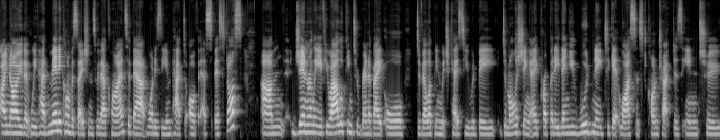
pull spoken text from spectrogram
I know that we've had many conversations with our clients about what is the impact of asbestos. Um, generally, if you are looking to renovate or develop, in which case you would be demolishing a property, then you would need to get licensed contractors in to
